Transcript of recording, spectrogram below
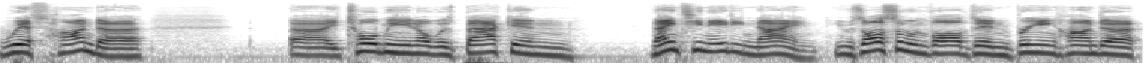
with Honda, uh, he told me, you know, was back in 1989. He was also involved in bringing Honda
